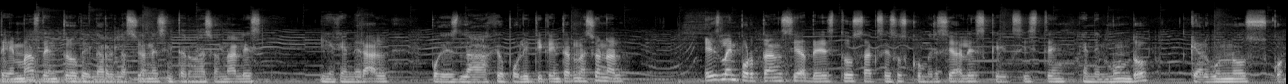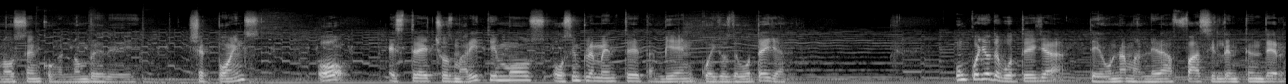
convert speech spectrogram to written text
temas dentro de las relaciones internacionales y en general, pues la geopolítica internacional, es la importancia de estos accesos comerciales que existen en el mundo, que algunos conocen con el nombre de checkpoints, o estrechos marítimos, o simplemente también cuellos de botella. Un cuello de botella, de una manera fácil de entender,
